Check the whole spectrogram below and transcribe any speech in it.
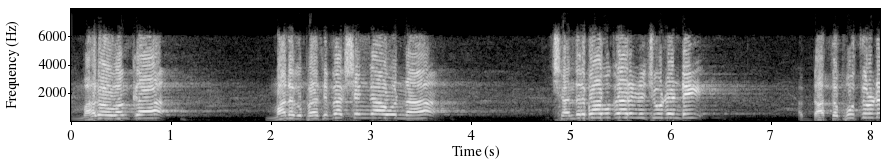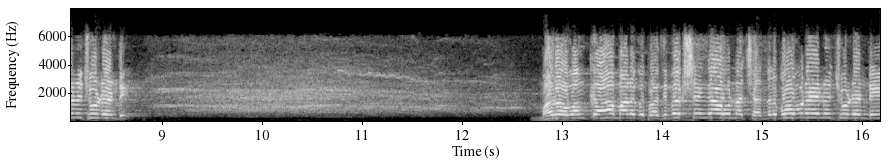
మరో వంక మనకు ప్రతిపక్షంగా ఉన్న చంద్రబాబు గారిని చూడండి దత్తపుత్రుడిని చూడండి. మరో వంక మనకు ప్రతిపక్షంగా ఉన్న చంద్రబాబు నాయుడుని చూడండి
